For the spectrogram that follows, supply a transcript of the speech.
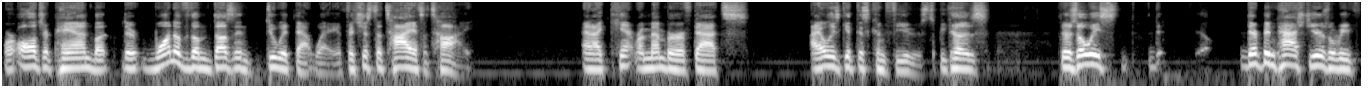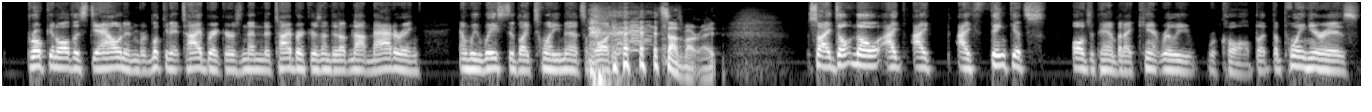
or all Japan, but one of them doesn't do it that way. If it's just a tie, it's a tie. And I can't remember if that's I always get this confused because there's always there have been past years where we've broken all this down and we're looking at tiebreakers and then the tiebreakers ended up not mattering and we wasted like 20 minutes of audio. it sounds about right. so I don't know. I I I think it's all Japan, but I can't really recall. But the point here is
